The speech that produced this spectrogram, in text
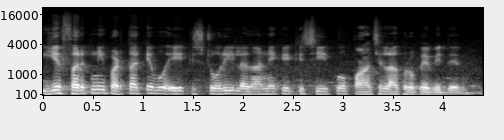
یہ فرق نہیں پڑتا کہ وہ ایک اسٹوری لگانے کے کسی کو پانچ لاکھ روپے بھی دے دیں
